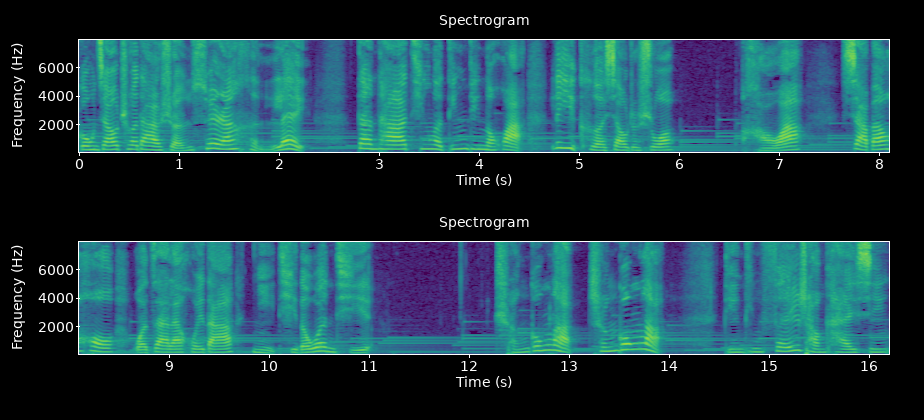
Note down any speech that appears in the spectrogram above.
公交车大婶虽然很累，但她听了丁丁的话，立刻笑着说：“好啊。”下班后，我再来回答你提的问题。成功了，成功了！丁丁非常开心。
